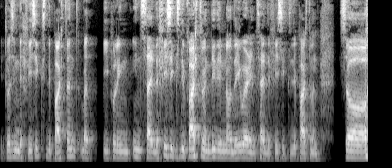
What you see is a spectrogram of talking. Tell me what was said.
it was in the physics department but people in inside the physics department didn't know they were inside the physics department so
